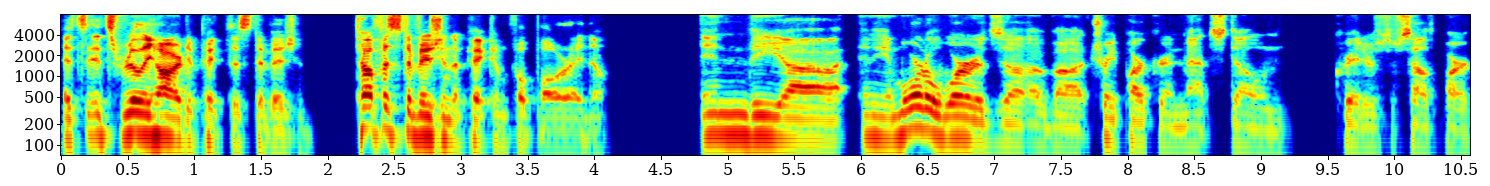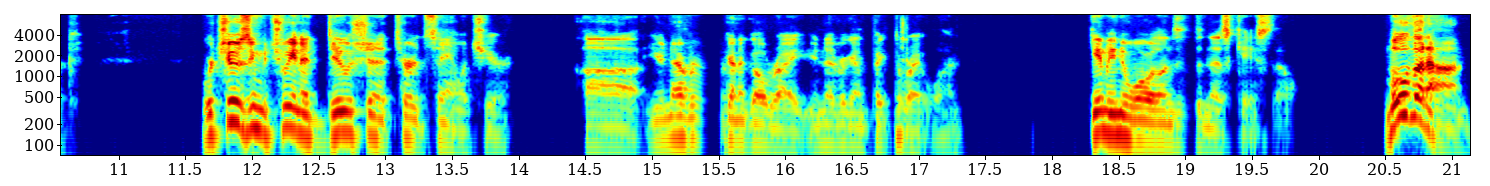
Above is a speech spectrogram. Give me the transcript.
It's it's really hard to pick this division toughest division to pick in football right now. In the uh in the immortal words of uh Trey Parker and Matt Stone, creators of South Park, we're choosing between a douche and a turd sandwich here. Uh you're never gonna go right. You're never gonna pick the right one. Give me New Orleans in this case, though. Moving on.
